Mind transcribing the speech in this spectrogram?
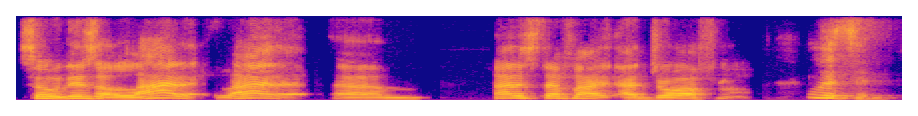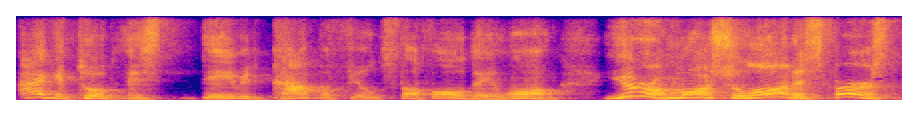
So there's a lot of lot of um, lot of stuff I, I draw from. Listen, I could talk this David Copperfield stuff all day long. You're a martial artist first.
